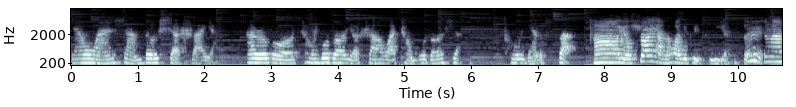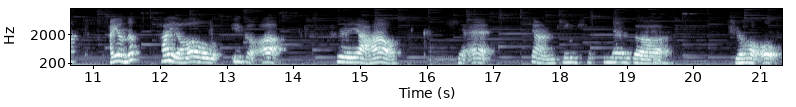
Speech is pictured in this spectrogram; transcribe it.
连晚上都是要刷牙。 他如果全部都有刷的话，全部都是涂颜色啊。有刷牙的话就可以涂颜色，嗯、是吗？还有呢？还有一个是要写，像今天那个时候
